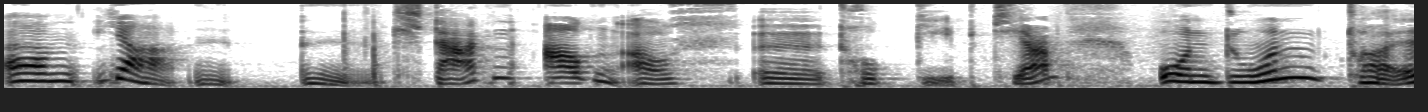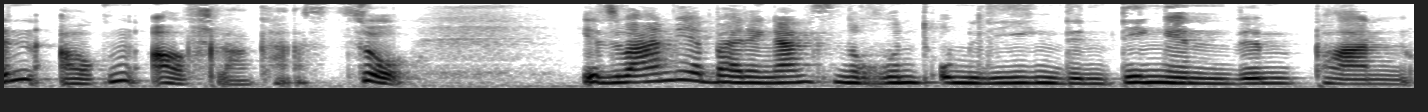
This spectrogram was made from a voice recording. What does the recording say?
ähm, ja starken Augenausdruck gibt, ja, und du einen tollen Augenaufschlag hast. So, Jetzt waren wir bei den ganzen rundumliegenden Dingen, Wimpern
